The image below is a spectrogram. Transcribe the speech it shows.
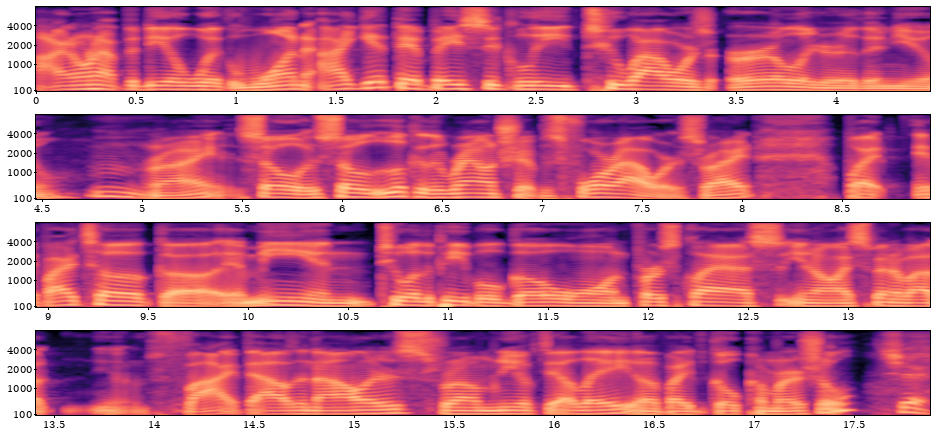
I don't have to deal with one. I get there basically two hours earlier than you, mm. right? So, so look at the round trip; it's four hours, right? But if I took uh, me and two other people go on first class, you know, I spend about you know, five thousand dollars from New York to LA. If I go commercial, sure.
